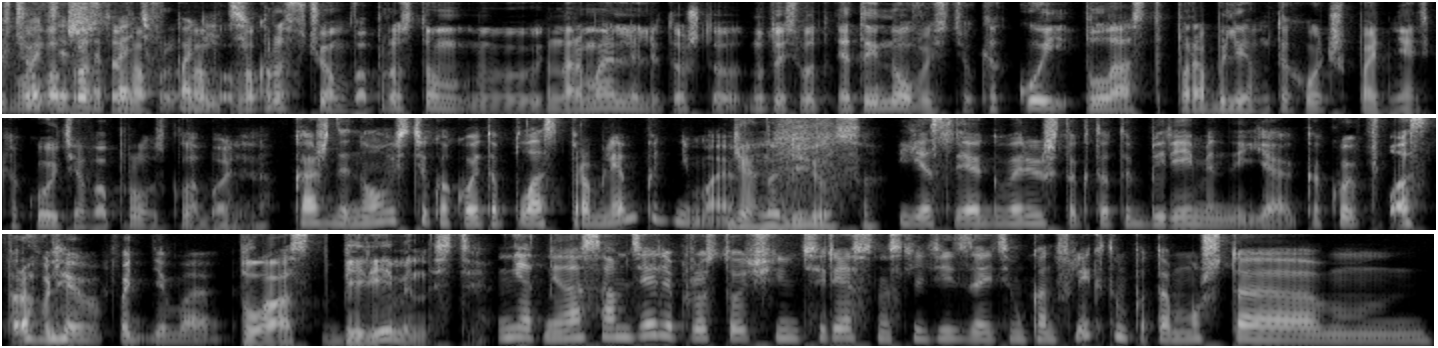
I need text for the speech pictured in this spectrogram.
в переводишь вопрос-то? опять в Вопро- политику. воп- Вопрос в чем? Вопрос в том, э, нормально ли то, что... Ну, то есть вот этой новостью, какой пласт проблем ты хочешь поднять? Какой у тебя вопрос глобально? Каждой новостью какой-то пласт пласт проблем поднимаю? Я надеялся. Если я говорю, что кто-то беременный, я какой пласт проблем поднимаю? Пласт беременности. Нет, мне на самом деле просто очень интересно следить за этим конфликтом, потому что м,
